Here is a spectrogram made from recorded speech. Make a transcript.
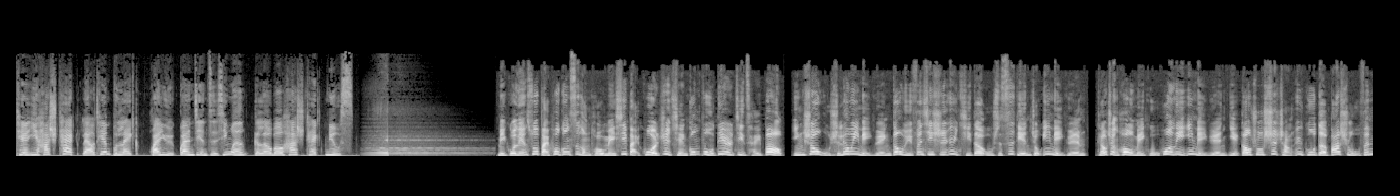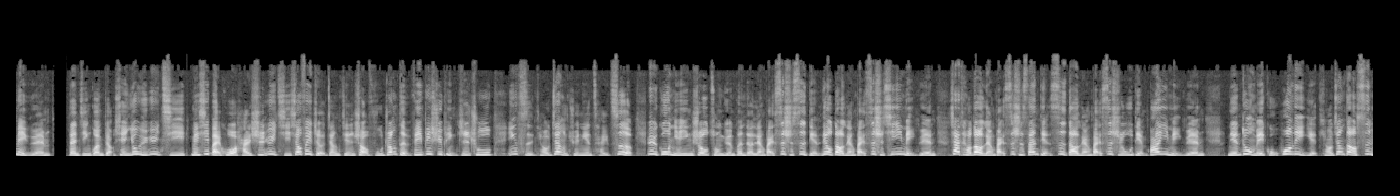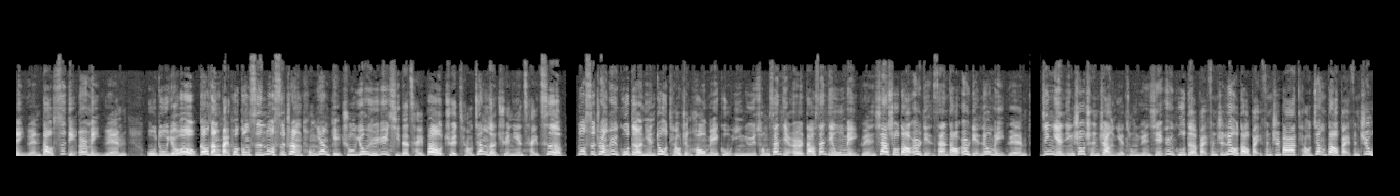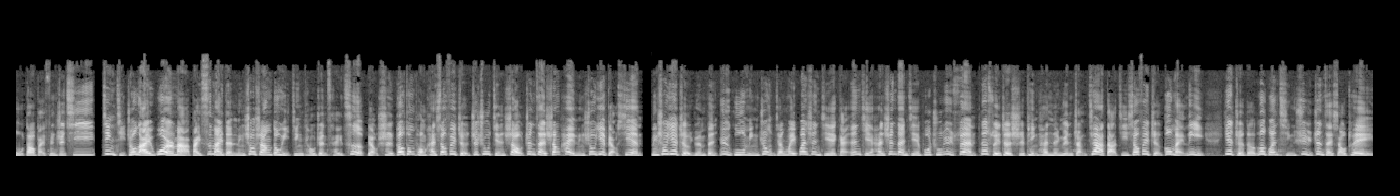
天一 hashtag 聊天不累，寰宇关键字新闻 global hashtag news。美国连锁百货公司龙头梅西百货日前公布第二季财报，营收五十六亿美元，高于分析师预期的五十四点九亿美元，调整后每股获利一美元，也高出市场预估的八十五分美元。但尽管表现优于预期，梅西百货还是预期消费者将减少服装等非必需品支出，因此调降全年财测，预估年营收从原本的两百四十四点六到两百四十七亿美元，下调到两百四十三点四到两百四十五点八亿美元，年度每股获利也调降到四美元到四点二美元。无独有偶，高档百货公司诺斯状同样给出优于预期的财报，却调降了全年财测。诺斯状预估的年度调整后每股盈余从三点二到三点五美元下收到二点三到二点六美元。今年营收成长也从原先预估的百分之六到百分之八调降到百分之五到百分之七。近几周来，沃尔玛、百思买等零售商都已经调整财测，表示高通膨和消费者支出减少正在伤害零售业表现。零售业者原本预估民众将为万圣节、感恩节和圣诞节拨出预算，但随着食品和能源涨价打击消费者购买力。业者的乐观情绪正在消退。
